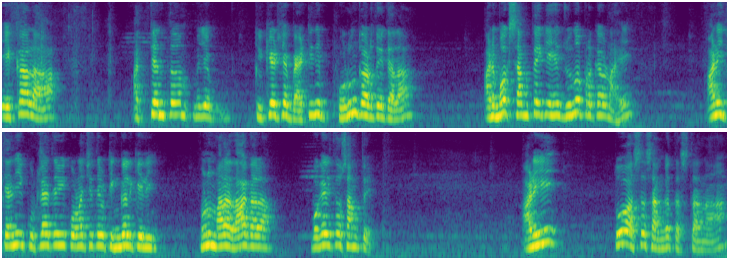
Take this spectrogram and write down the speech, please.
एकाला अत्यंत म्हणजे क्रिकेटच्या बॅटीने फोडून काढतोय त्याला. आणि मग सांगतोय की हे जुनं प्रकरण आहे. आणि त्यांनी कुठल्या तरी कोणाची तरी टिंगल केली. म्हणून मला राग आला. वगैरे तो सांगतोय. आणि तो असं सांगत असताना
